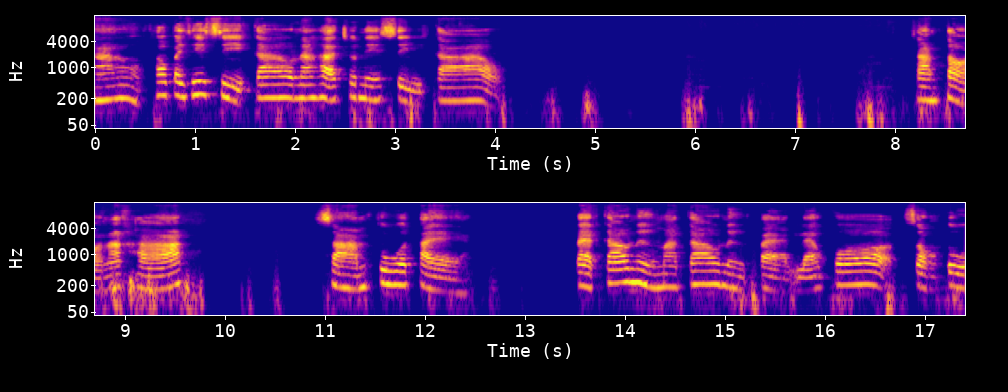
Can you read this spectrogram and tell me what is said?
อ้าวเข้าไปที่สี่เก้านะคะชุดนี้สี่เก้าตามต่อนะคะสามตัวแตก แปดเก้าหนึ่งมาเก้าหนึ่งแปดแล้วก็สองตัว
